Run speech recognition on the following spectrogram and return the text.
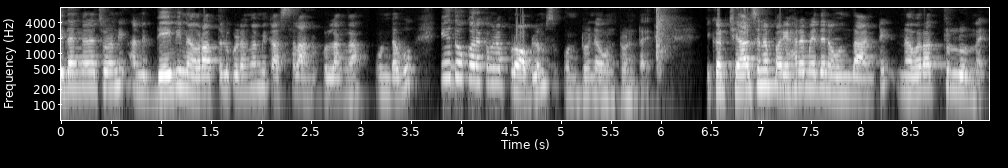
విధంగా చూడండి. అన్ని దేవి నవరాత్రులు కూడా మీకు అస్సలు అనుకూలంగా ఉండవు. ఏదో ఒక రకమైన ప్రాబ్లమ్స్ ఉంటూనే ఉంటుంటాయి. ఇక్కడ చేయాల్సిన పరిహారం ఏదైనా ఉందా అంటే నవరాత్రులు ఉన్నాయి.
